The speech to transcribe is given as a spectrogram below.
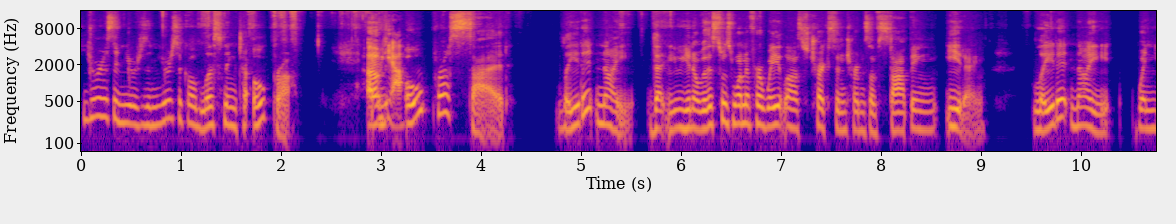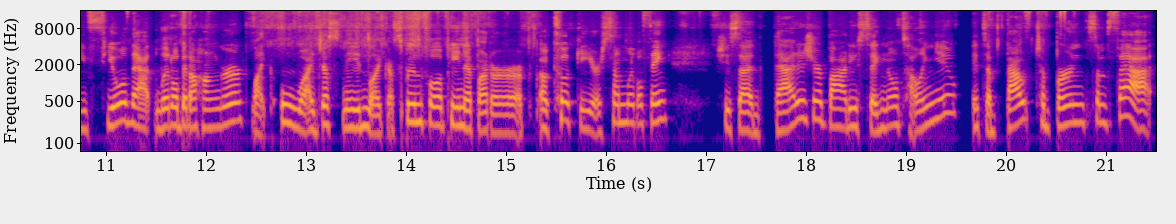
years and years and years ago listening to Oprah. Oh And yeah. Oprah said late at night that you, you know, this was one of her weight loss tricks in terms of stopping eating. Late at night, when you feel that little bit of hunger, like, oh, I just need like a spoonful of peanut butter or a cookie or some little thing, she said, that is your body signal telling you it's about to burn some fat.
